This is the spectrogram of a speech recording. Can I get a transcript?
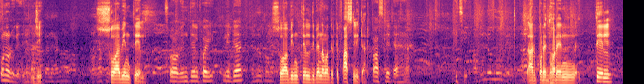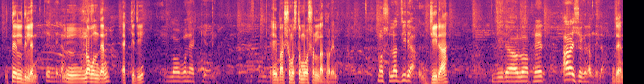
পনেরো কেজি। জি। সোয়াবিন তেল। সয়াবিন তেল কয় লিটার? সোয়াবিন তেল দিবেন আমাদেরকে পাঁচ লিটার। পাঁচ লিটার হ্যাঁ। তারপরে ধরেন তেল তেল দিলেন। তেল লবণ দেন এক কেজি। লবণ এক কেজি। এবার সমস্ত মশলা ধরেন। মশলা জিরা। জিরা। জিরা হলো আপনার আড়াইশো গ্রাম দিলাম। দেন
